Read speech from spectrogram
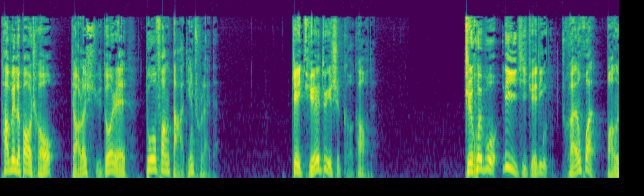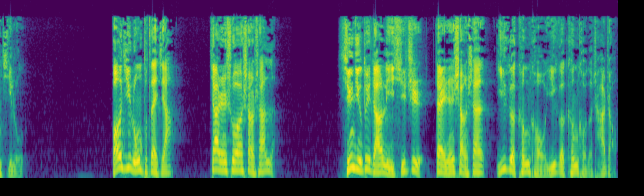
他为了报仇，找了许多人，多方打听出来的，这绝对是可靠的。”指挥部立即决定传唤王吉龙。王吉龙不在家，家人说上山了。刑警队长李奇志带人上山，一个坑口一个坑口的查找，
